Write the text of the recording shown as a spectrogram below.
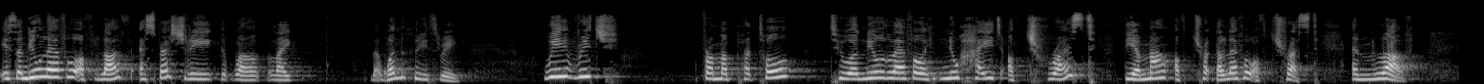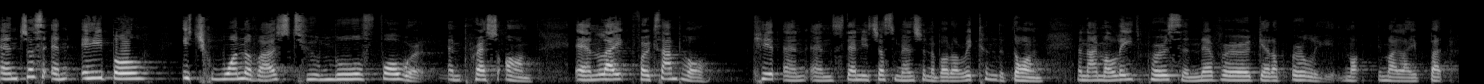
It's a new level of love, especially, well, like 133. We reach from a plateau to a new level, new height of trust, the amount of tr- the level of trust and love, and just enable each one of us to move forward and press on. And like, for example, Kit and, and Stanley just mentioned about awaken the dawn. And I'm a late person, never get up early, not in my life. But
